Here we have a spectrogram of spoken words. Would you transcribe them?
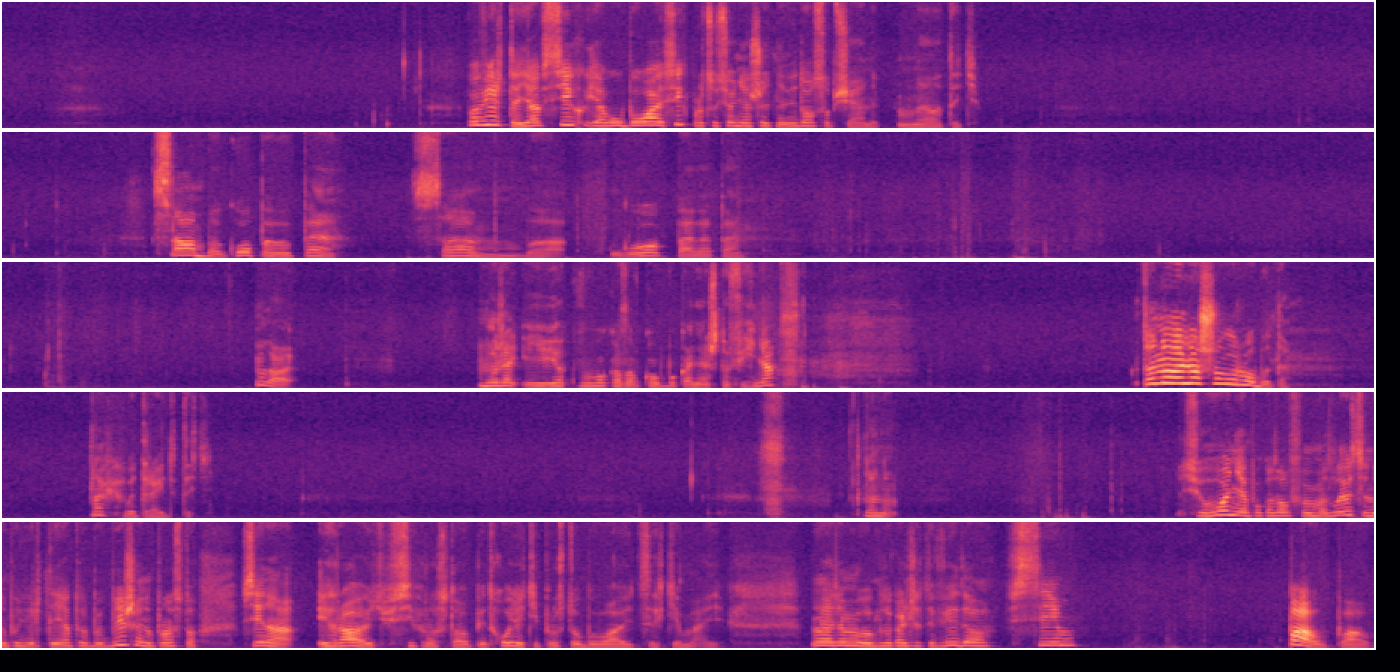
Повірте, я всіх, я вбиваю всіх, просто сьогодні щось на відос взагалі не, не летить. Самбо, го ПВП. Самба. Го ПВП. Ну. Може, як Вова казав, комбо, звісно, фігня. Та ну Альо, що ви робите? Нафіг ви трейдитесь? Ладно. Сьогодні я показав свої можливості, ну повірте, я б більше, ну просто всі на грають, всі просто підходять і просто вбивають цих тімей. Ну, я вами буду закінчити відео. Всім 抱抱。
